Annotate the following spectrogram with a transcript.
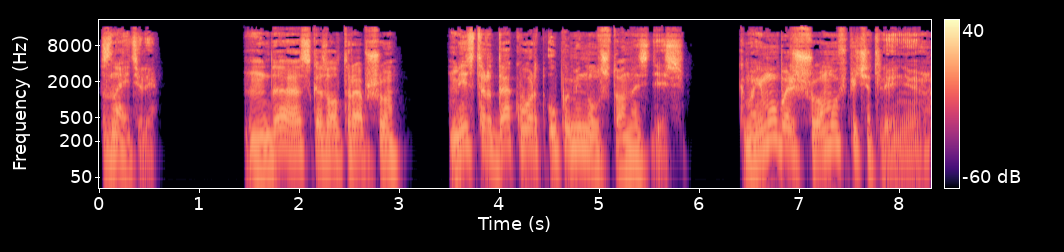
знаете ли. «Да», — сказал Трапшу, Мистер Дакворд упомянул, что она здесь. К моему большому впечатлению.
